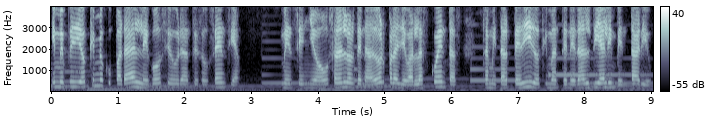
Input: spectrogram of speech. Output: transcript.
y me pidió que me ocupara del negocio durante su ausencia. Me enseñó a usar el ordenador para llevar las cuentas, tramitar pedidos y mantener al día el inventario.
